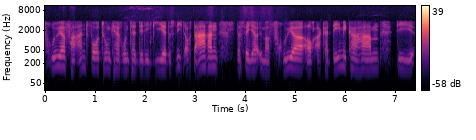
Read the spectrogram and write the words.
früher Verantwortung herunterdelegiert. Das liegt auch daran, dass wir ja immer früher auch Akademiker haben, die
